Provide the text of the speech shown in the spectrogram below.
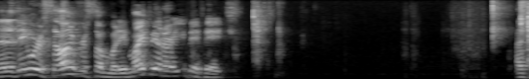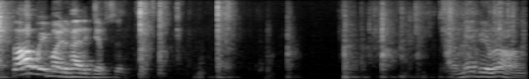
that I think we're selling for somebody. It might be on our eBay page. I thought we might have had a Gibson. I may be wrong.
